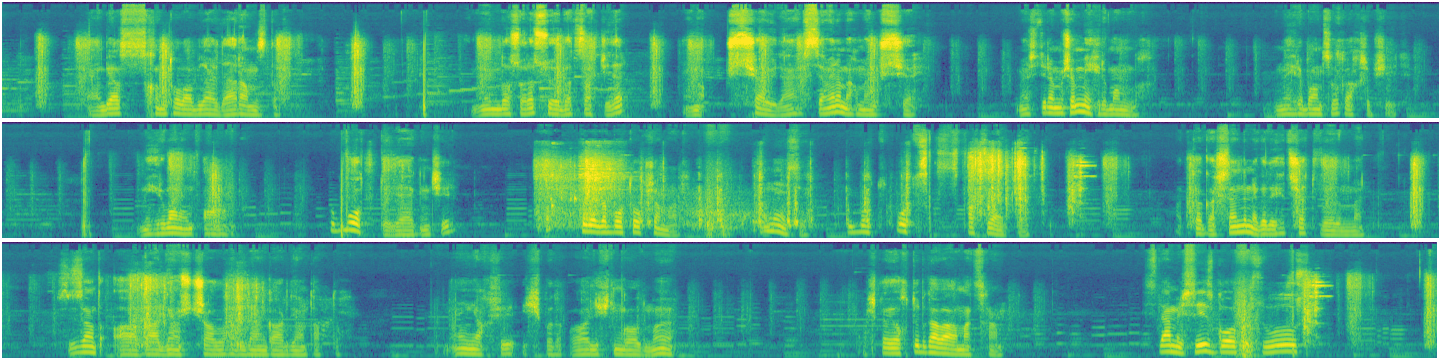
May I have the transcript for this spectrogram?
yəni biraz sıxıntı ola bilər də aramızda. Ondan sonra söhbət zat gedər. Yəni küsüşək də. İstəmirəm axı mən küsüşək. Mən istəyirəm məşə mehribanlıq. Mehribançılıq yaxşı bir şeydir. Mehriban ol. Aa. Bu botdur yəqin ki. Bu qədər də bota oxşamadı. Neyse. Bir bot, bot sıfatı var da. Qaqaş, sən də nə qədər headshot vurdum mən. Siz zant aa qardiyan şükür Allaha bir dənə qardiyan tapdıq. Ən yaxşı iş budur. Aa ilişdim qaldım ha. Başqa yoxdur bir qabağıma çıxan. İstəmirsiniz, qorxursunuz.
